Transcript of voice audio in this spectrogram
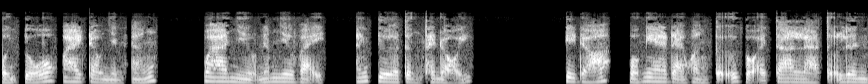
quận chúa quay đầu nhìn hắn, qua nhiều năm như vậy, hắn chưa từng thay đổi. Khi đó, muội nghe đại hoàng tử gọi ta là tử linh,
